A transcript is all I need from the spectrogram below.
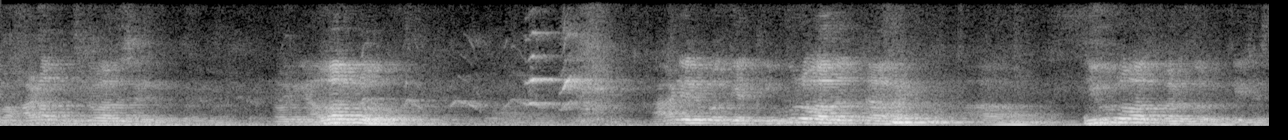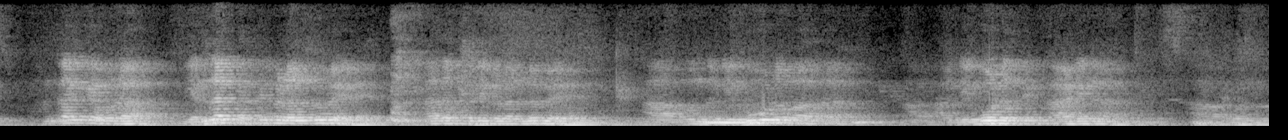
ಬಹಳ ಮುಖ್ಯವಾದ ಸಂಗತಿ. ಅವ್ರು ಯಾವಾಗಲೂ ಹಾಡಿನ ಬಗ್ಗೆ ತೀವ್ರವಾದಂಥ ತೀವ್ರವಾಗಿ ಬರೆದವರು ತೇಜಸ್ವಿ. ಹಾಗಾಗಿ ಅವರ ಎಲ್ಲ ಕಥೆಗಳಲ್ಲೂ ಆ ಒಂದು ನಿಗೂಢವಾದ ಆ, ನಿಗೂಢತೆ ಕಾಡಿನ ಆ, ಒಂದು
